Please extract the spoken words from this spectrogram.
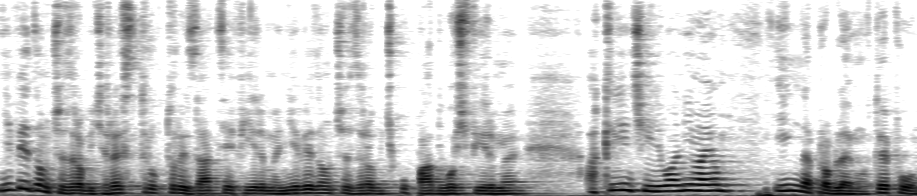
nie wiedzą, czy zrobić restrukturyzację firmy, nie wiedzą, czy zrobić upadłość firmy, a klienci indywidualni mają inne problemy, typu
